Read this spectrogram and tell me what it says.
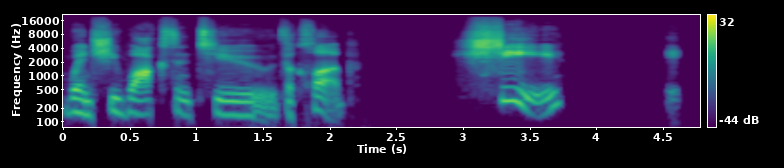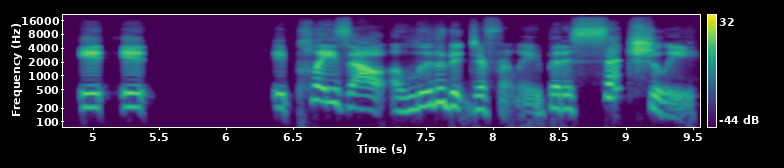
when she walks into the club, she it it it plays out a little bit differently, but essentially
